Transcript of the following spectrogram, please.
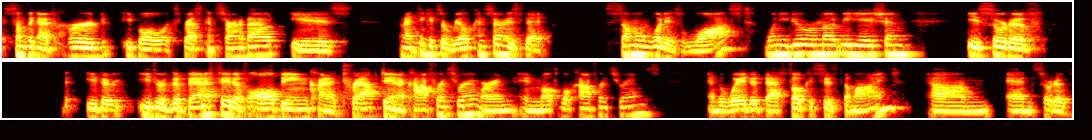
something I've heard people express concern about is, and I think it's a real concern, is that some of what is lost when you do a remote mediation is sort of either either the benefit of all being kind of trapped in a conference room or in, in multiple conference rooms and the way that that focuses the mind um, and sort of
